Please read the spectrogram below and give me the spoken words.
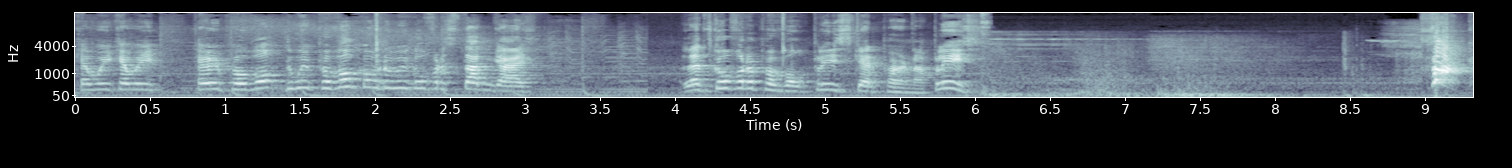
Can we, can we, can we provoke? Do we provoke or do we go for the stun, guys? Let's go for the provoke. Please get Perna, please. Fuck!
